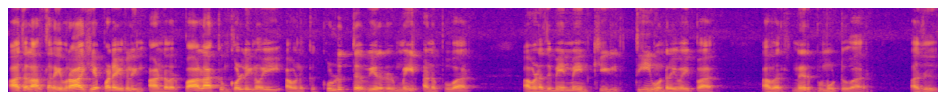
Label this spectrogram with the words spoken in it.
ஆதலால் தலைவராகிய படைகளின் ஆண்டவர் பாலாக்கும் கொள்ளை நோயை அவனுக்கு கொளுத்த வீரர்கள் மேல் அனுப்புவார். அவனது மேன்மையின் கீழ் தீ ஒன்றை வைப்பார். அவர் நெருப்பு மூட்டுவார். அது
